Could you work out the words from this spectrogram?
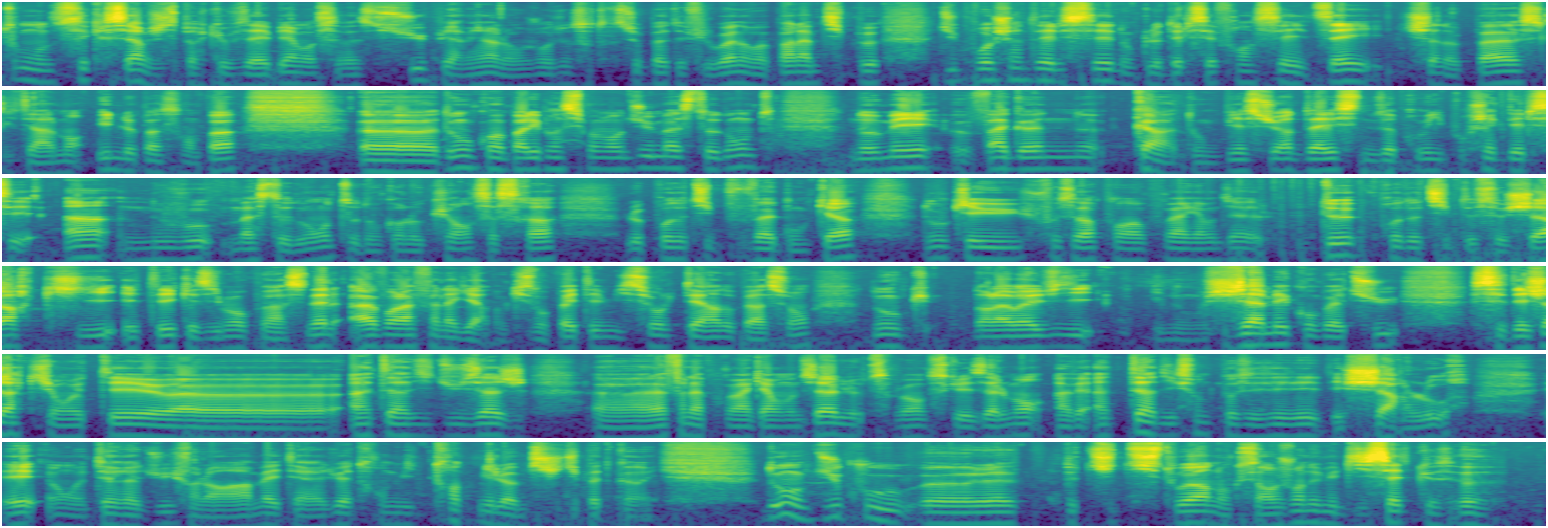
tout le monde, c'est Chris j'espère que vous allez bien, moi ça va super bien. Alors aujourd'hui on se retrouve sur Battlefield 1, on va parler un petit peu du prochain DLC, donc le DLC français Zay Channel Pass, littéralement ils ne passeront pas. Euh, donc on va parler principalement du mastodonte nommé Wagon K. Donc bien sûr DLC nous a promis pour chaque DLC un nouveau mastodonte, donc en l'occurrence ça sera le prototype Wagon K. Donc il y a eu, faut savoir pour la première guerre mondiale, deux prototypes de ce char qui étaient quasiment opérationnels avant la fin de la guerre. Donc ils n'ont pas été mis sur le terrain d'opération. Donc dans la vraie vie, n'ont jamais combattu. C'est des chars qui ont été euh, interdits d'usage euh, à la fin de la Première Guerre mondiale, tout simplement parce que les Allemands avaient interdiction de posséder des chars lourds et ont été réduits, enfin leur armée a été réduite à 30 000, hommes, si je dis pas de conneries. Donc du coup, euh, la petite histoire, donc c'est en juin 2017 que...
